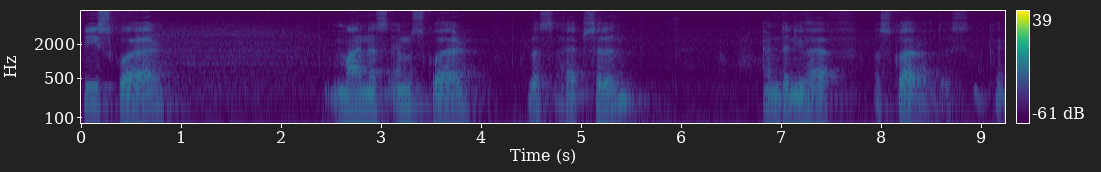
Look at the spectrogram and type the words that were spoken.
p square minus m square plus i epsilon and then you have a square of this okay?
